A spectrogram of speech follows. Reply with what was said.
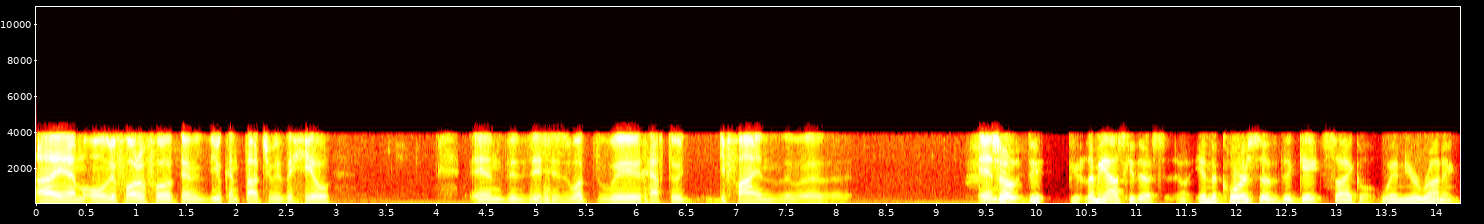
i am only for a foot and you can touch with the heel. And this is what we have to define uh, so do, let me ask you this. In the course of the gait cycle when you're running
